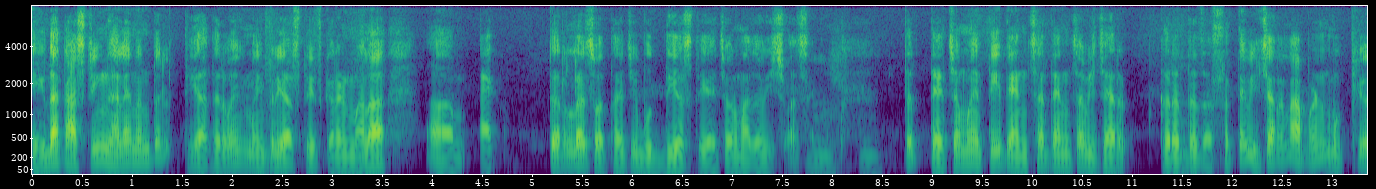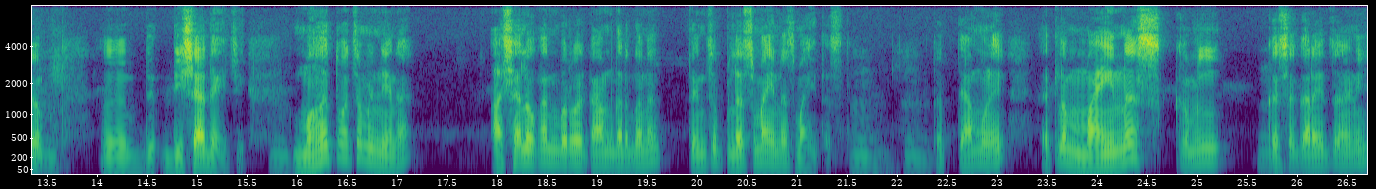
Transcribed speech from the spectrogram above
एकदा कास्टिंग झाल्यानंतर ती अदरवाईज मैत्री असतेच. कारण मला ॲक्टरला स्वतःची बुद्धी असते याच्यावर माझा विश्वास आहे. तर त्याच्यामुळे ते त्यांचा त्यांचा विचार करतच असतात. त्या विचाराला आपण मुख्य दि- दिशा द्यायची. महत्त्वाचं म्हणजे ना अशा लोकांबरोबर काम करताना त्यांचं प्लस मायनस माहीत असतं. तर त्यामुळे त्यातलं मायनस कमी कसं करायचं आणि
